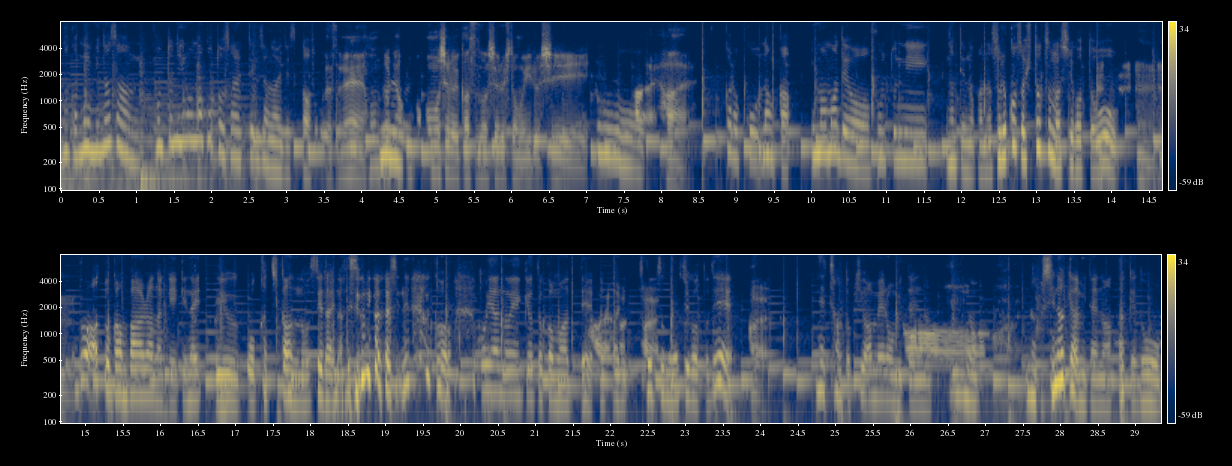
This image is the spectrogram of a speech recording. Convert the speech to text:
なんかね皆さん本当にいろんなことをされてるじゃないですか。そうですね。本当に、うん、面白い活動してる人もいるし、はい、はい。からこうなんか今までは本当に何て言うのかな。それこそ一つの仕事をぐわっと頑張らなきゃいけないっていうこう価値観の世代なんですよね。私ね。こう親の影響とかもあってやっぱり一つの仕事で、ね、ちゃんと極めろみたいなのなんかしなきゃみたいなのあったけど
